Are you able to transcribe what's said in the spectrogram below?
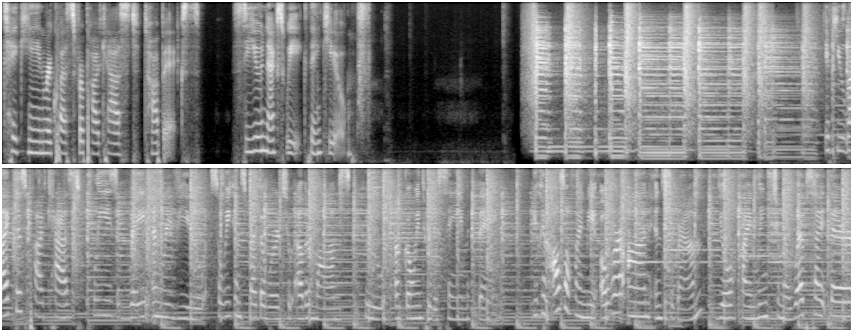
taking requests for podcast topics. See you next week. Thank you. If you like this podcast, please rate and review so we can spread the word to other moms who are going through the same thing. You can also find me over on Instagram. You'll find links to my website there,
